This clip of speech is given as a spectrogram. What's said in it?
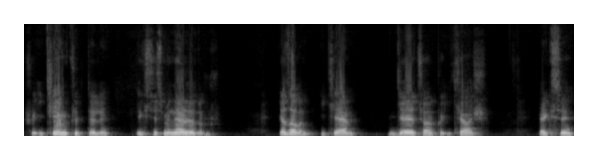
şu 2M kütleli X cismi nerede durur? Yazalım 2M G çarpı 2H eksi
